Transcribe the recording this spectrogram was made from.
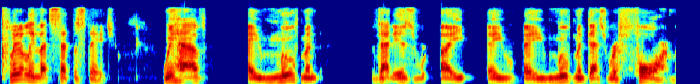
clearly, let's set the stage. We have a movement that is a a, a movement that's reform,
